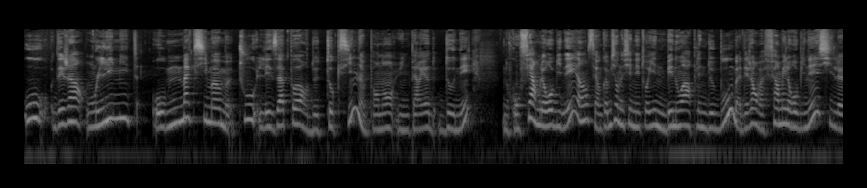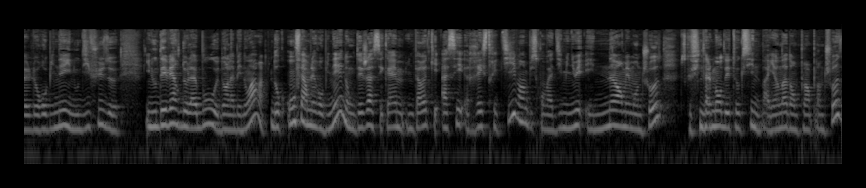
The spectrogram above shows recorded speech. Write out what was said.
où déjà on limite au maximum tous les apports de toxines pendant une période donnée. Donc on ferme le robinet, hein. c'est comme si on essayait de nettoyer une baignoire pleine de boue. Bah déjà on va fermer le robinet, si le, robinet il nous diffuse, il nous déverse de la boue dans la baignoire. Donc on ferme les robinets, donc déjà c'est quand même une période qui est assez restrictive, hein, puisqu'on va diminuer énormément de choses, parce que finalement des toxines, bah, il y en a dans plein plein de choses.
